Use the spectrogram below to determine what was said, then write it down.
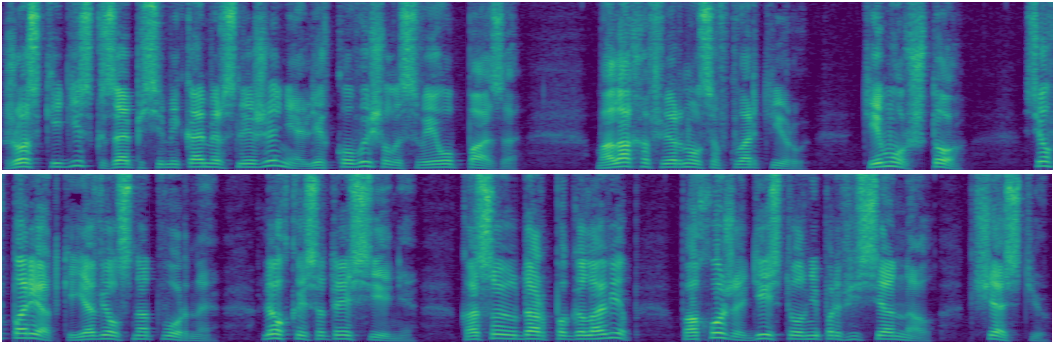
Жесткий диск с записями камер слежения легко вышел из своего паза. Малахов вернулся в квартиру. «Тимур, что?» Все в порядке, я вел снотворное. Легкое сотрясение. Косой удар по голове, похоже, действовал непрофессионал. К счастью.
